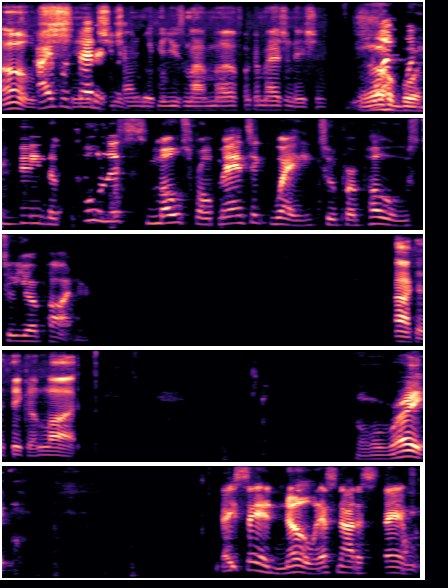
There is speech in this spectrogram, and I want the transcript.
Oh, shit. Hypothetically. She's trying to make me use my motherfucking imagination. Oh what boy. would be the coolest, most romantic way to propose to your partner? I can think a lot. All right. They said no, that's not a sandwich.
